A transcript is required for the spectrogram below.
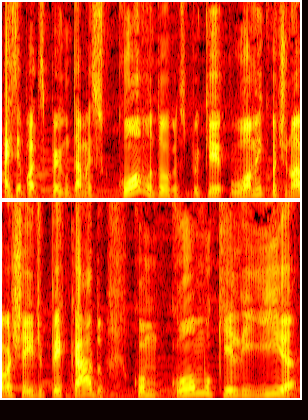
Aí você pode se perguntar, mas como, Douglas? Porque o homem continuava cheio de pecado. Como, como que ele ia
